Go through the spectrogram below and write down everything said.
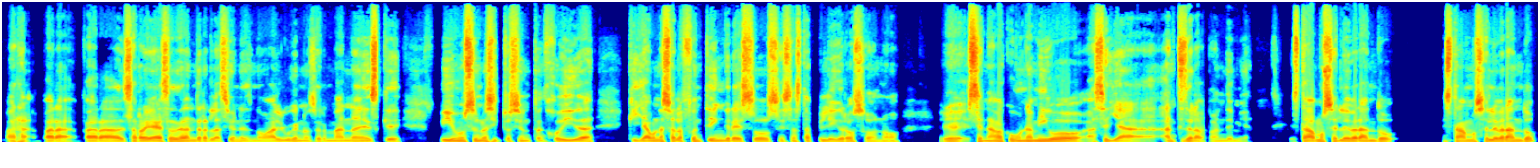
para, para, desarrollar esas grandes relaciones, ¿no? Algo que nos hermana es que vivimos en una situación tan jodida que ya una sola fuente de ingresos es hasta peligroso, ¿no? eh, cenaba con un amigo hace ya, antes de la pandemia. Estábamos celebrando, estábamos celebrando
